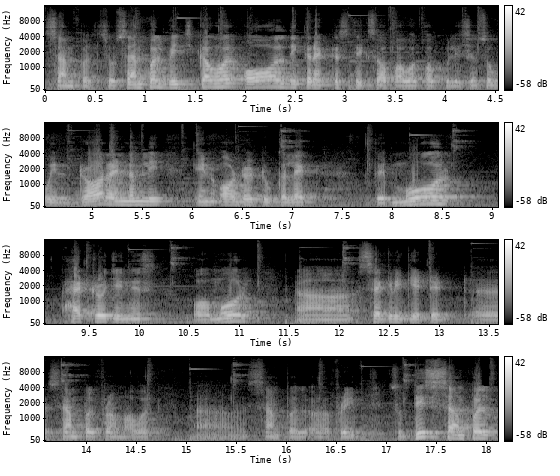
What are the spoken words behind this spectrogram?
sample so sample which cover all the characteristics of our population. So we draw randomly in order to collect the more heterogeneous or more uh, segregated uh, sample from our uh, sample uh, frame. So this sample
